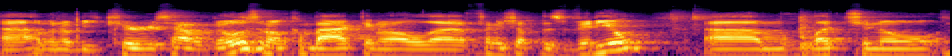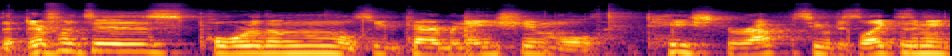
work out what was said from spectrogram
Uh, I'm going to be curious how it goes, and I'll come back and I'll uh, finish up this video. Um, let you know the differences, pour them, we'll see the carbonation, we'll taste her up, see what it's like. Because, I mean,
